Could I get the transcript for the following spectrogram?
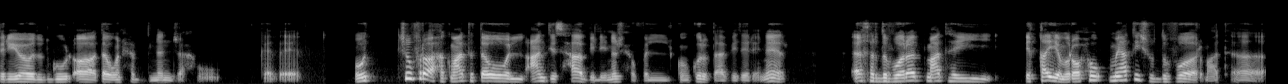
période وتقول آه تو نحب ننجح وكذا. وتشوف روحك معناتها تو عندي أصحابي اللي نجحوا في ال concours بتاع vétérinaire آخر devoir ات معناتها يقيم روحه وما يعطيش ال devoir معناتها.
